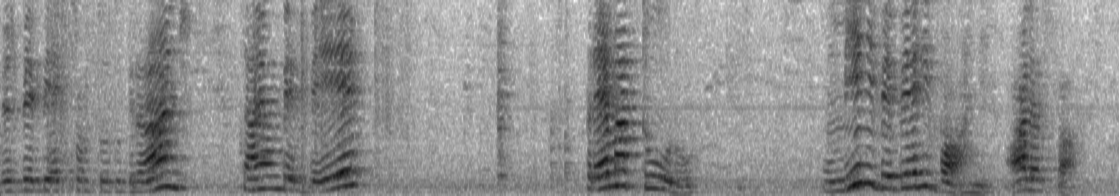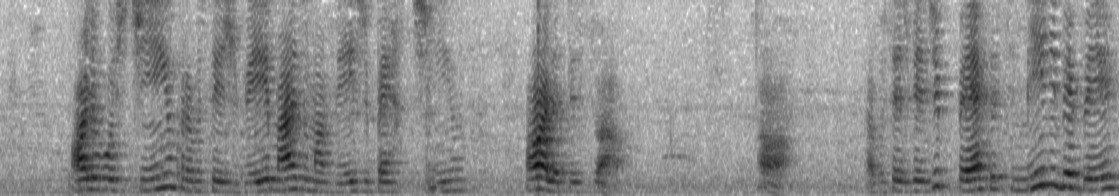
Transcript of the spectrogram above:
Meus bebês aqui são tudo grandes. Então é um bebê prematuro. Um mini bebê reborn. Olha só. Olha o rostinho para vocês verem mais uma vez de pertinho. Olha, pessoal. Ó. Pra vocês verem de perto esse mini bebê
